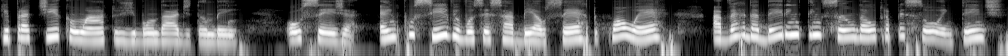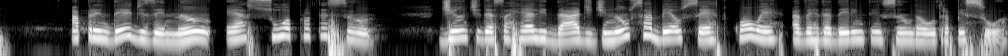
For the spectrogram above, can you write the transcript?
que praticam atos de bondade também. Ou seja, é impossível você saber ao certo qual é a verdadeira intenção da outra pessoa, entende? Aprender a dizer não é a sua proteção diante dessa realidade de não saber ao certo qual é a verdadeira intenção da outra pessoa.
